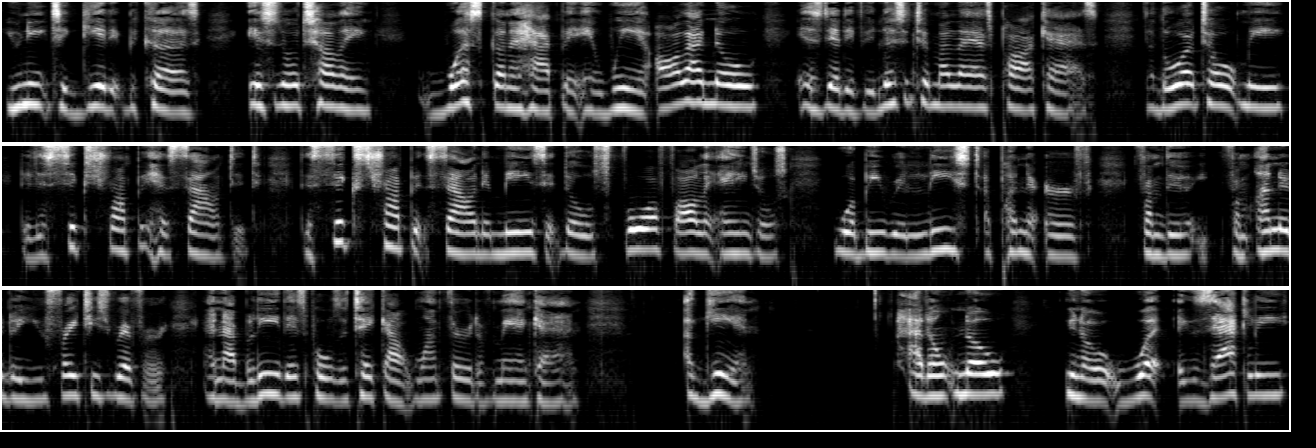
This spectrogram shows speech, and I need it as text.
You need to get it because it's no telling what's going to happen and when. All I know is that if you listen to my last podcast, the Lord told me that the sixth trumpet has sounded. The sixth trumpet sounded means that those four fallen angels will be released upon the earth from the from under the Euphrates River, and I believe they're supposed to take out one third of mankind. Again, I don't know, you know, what exactly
